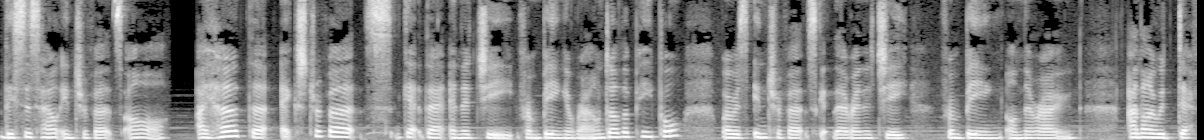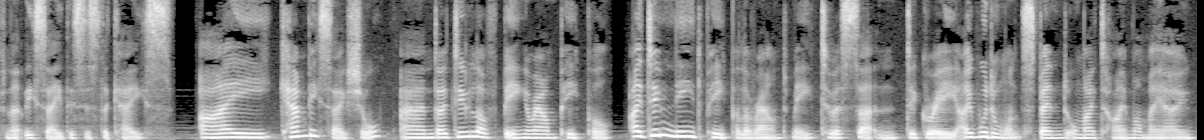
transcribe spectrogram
this is how introverts are. I heard that extroverts get their energy from being around other people, whereas introverts get their energy from being on their own. And I would definitely say this is the case. I can be social and I do love being around people. I do need people around me to a certain degree. I wouldn't want to spend all my time on my own,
